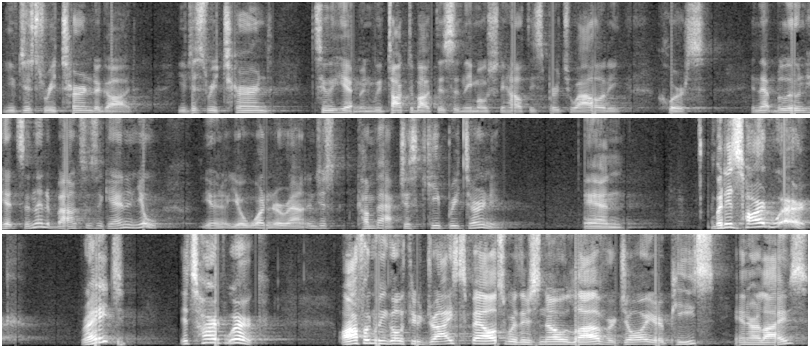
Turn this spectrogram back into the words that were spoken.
You've just returned to God. You've just returned to Him. And we've talked about this in the emotionally healthy spirituality course. And that balloon hits and then it bounces again, and you'll you know, you'll wander around and just come back. Just keep returning. And, but it's hard work, right? It's hard work. Often we go through dry spells where there's no love or joy or peace in our lives,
